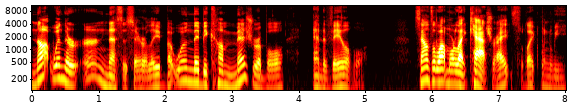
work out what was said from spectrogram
not when they're earned necessarily, but when they become measurable and available. Sounds a lot more like cash, right? So like when we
